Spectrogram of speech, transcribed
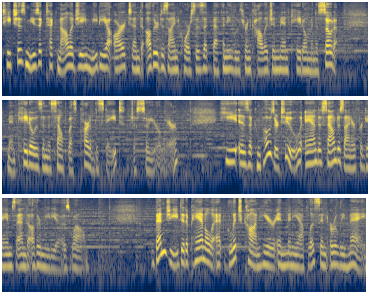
teaches music technology, media art, and other design courses at Bethany Lutheran College in Mankato, Minnesota. Mankato is in the southwest part of the state, just so you're aware. He is a composer too, and a sound designer for games and other media as well. Benji did a panel at GlitchCon here in Minneapolis in early May.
